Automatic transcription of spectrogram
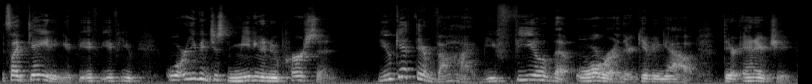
it's like dating. If, if, if you, or even just meeting a new person, you get their vibe. You feel that aura they're giving out, their energy.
